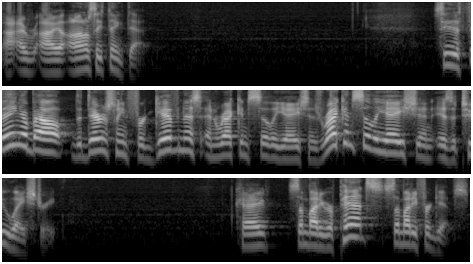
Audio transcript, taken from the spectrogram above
I, I honestly think that. See, the thing about the difference between forgiveness and reconciliation is reconciliation is a two way street. Okay? Somebody repents, somebody forgives.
